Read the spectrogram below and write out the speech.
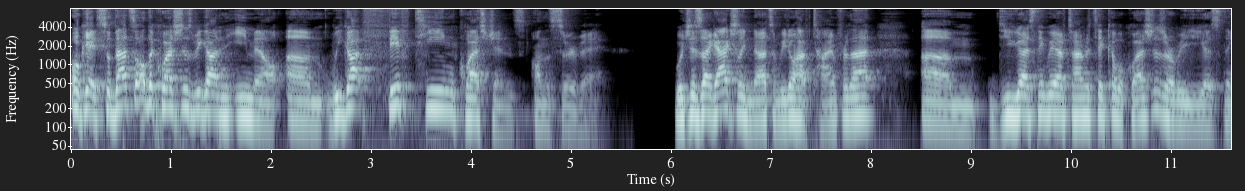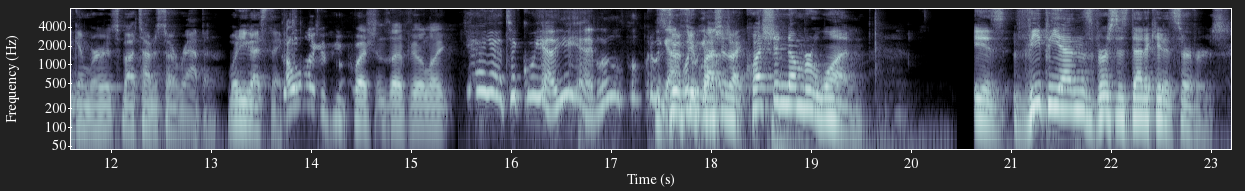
Okay, so that's all the questions we got in email. Um, we got 15 questions on the survey, which is like actually nuts, and we don't have time for that. Um, do you guys think we have time to take a couple questions, or are we you guys thinking we're it's about time to start rapping? What do you guys think? I would like a few questions. I feel like Yeah, yeah, take, yeah, yeah, yeah. What do we Let's got? do a What few we got? questions. All right, question number one is VPNs versus dedicated servers.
